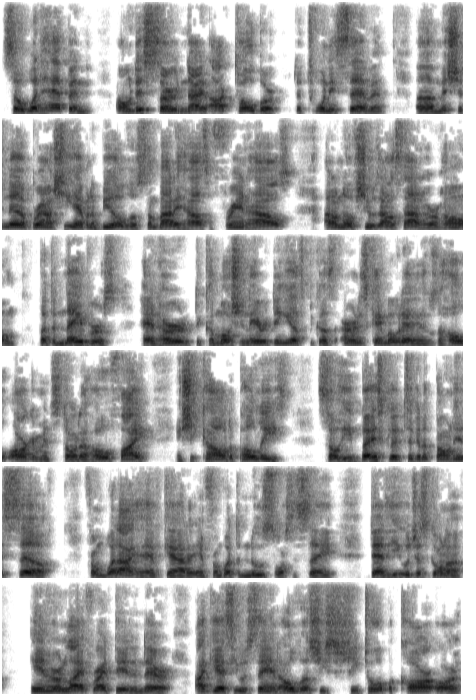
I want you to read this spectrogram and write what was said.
So what happened on this certain night, October the 27th, uh, Miss Chanell Brown, she happened to be over somebody's house, a friend house. I don't know if she was outside her home, but the neighbors had heard the commotion and everything else because Ernest came over there and it was a whole argument started, a whole fight, and she called the police. So he basically took it upon himself, from what I have gathered and from what the news sources say, that he was just gonna end her life right then and there. I guess he was saying oh, over she she tore up a car or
